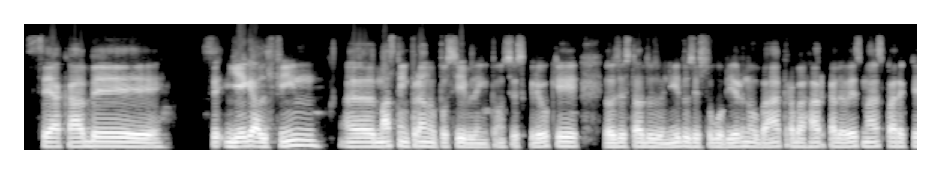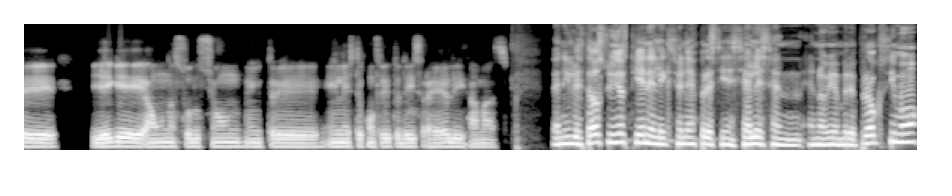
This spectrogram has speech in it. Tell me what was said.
se acabe, se, llegue al fin uh, más temprano posible. Entonces creo que los Estados Unidos y su gobierno va a trabajar cada vez más para que llegue a una solución entre, en este conflicto de Israel y Hamas. Danilo, Estados Unidos tiene elecciones presidenciales en, en noviembre próximo.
